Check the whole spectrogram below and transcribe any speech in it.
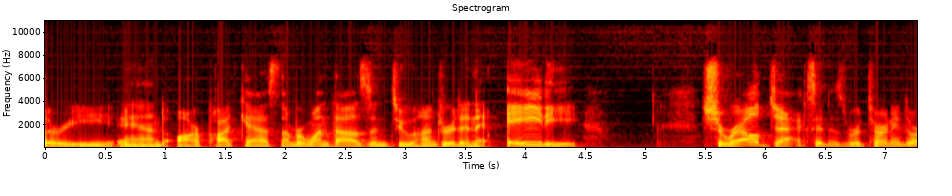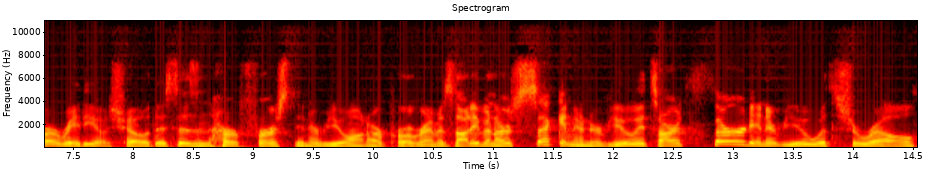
our podcast number 1280. Scharrell Jackson is returning to our radio show. This isn't her first interview on our program. It's not even her second interview. It's our third interview with Scharrell.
